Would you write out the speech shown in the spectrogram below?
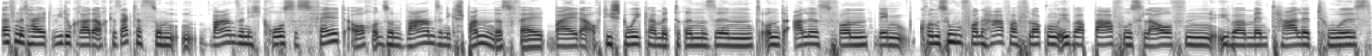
öffnet halt, wie du gerade auch gesagt hast, so ein wahnsinnig großes Feld auch und so ein wahnsinnig spannendes Feld, weil da auch die Stoiker mit drin sind und alles von dem Konsum von Haferflocken über Barfußlaufen, über mentale Tools.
